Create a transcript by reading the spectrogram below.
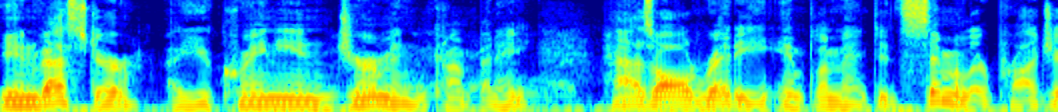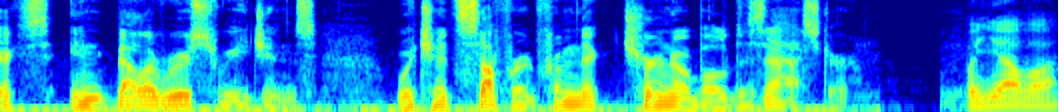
The investor, a Ukrainian German company, has already implemented similar projects in Belarus regions, which had suffered from the Chernobyl disaster. The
